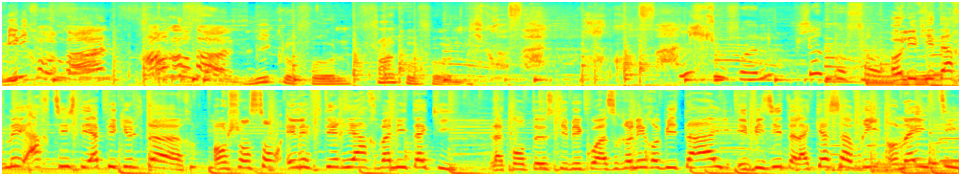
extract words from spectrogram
Microphone francophone. Microphone francophone. Microphone francophone. Olivier Darnay, artiste et apiculteur. En chanson Eleftheria Arvanitaki, la conteuse québécoise Renée Robitaille et visite à la Cassavrie en Haïti.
